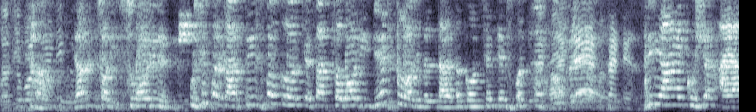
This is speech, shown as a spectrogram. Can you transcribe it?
सॉरी सबॉर्डिनेट उसी प्रकार प्रिंसिपल क्लॉज के साथ सबॉर्डिनेट क्लॉज मिलता है तो कौन सेंटेंस बनता है? फिर यहाँ एक क्वेश्चन आया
